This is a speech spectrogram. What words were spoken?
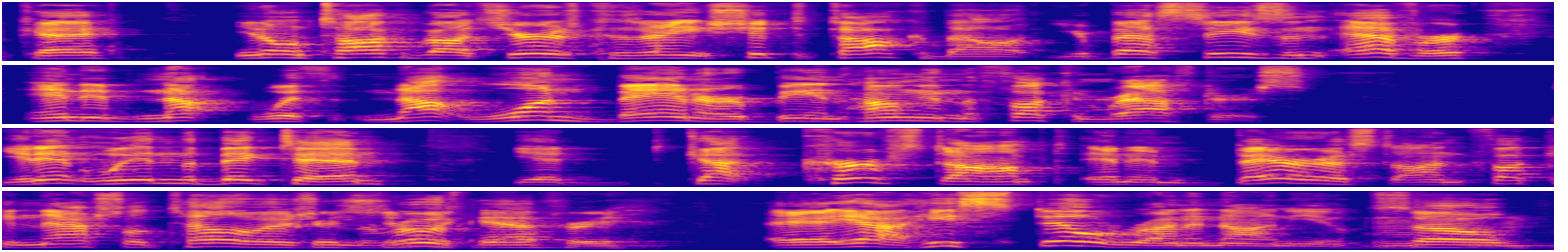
Okay, you don't talk about yours because there ain't shit to talk about. Your best season ever ended not with not one banner being hung in the fucking rafters. You didn't win the Big Ten. You got curb stomped and embarrassed on fucking national television. Christian the Rose Bowl. McCaffrey. Uh, yeah, he's still running on you. So Mhm.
